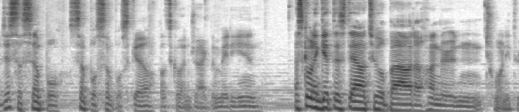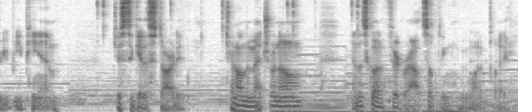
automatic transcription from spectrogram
Just a simple, simple, simple scale. Let's go ahead and drag the MIDI in. Let's go ahead and get this down to about 123 BPM, just to get us started. Turn on the metronome, and let's go ahead and figure out something we want to play.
